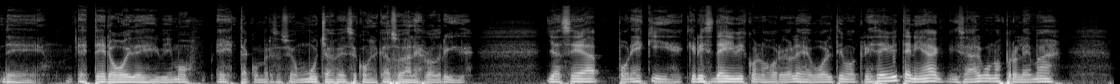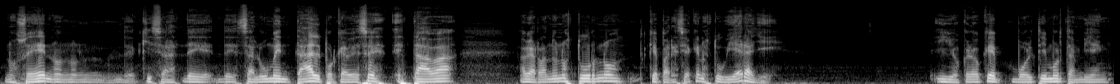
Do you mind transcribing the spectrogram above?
de esteroides, y vimos esta conversación muchas veces con el caso de Alex Rodríguez, ya sea por X, Chris Davis con los Orioles de Baltimore. Chris Davis tenía quizás algunos problemas no sé, no, no, quizás de, de, salud mental, porque a veces estaba agarrando unos turnos que parecía que no estuviera allí. Y yo creo que Baltimore también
